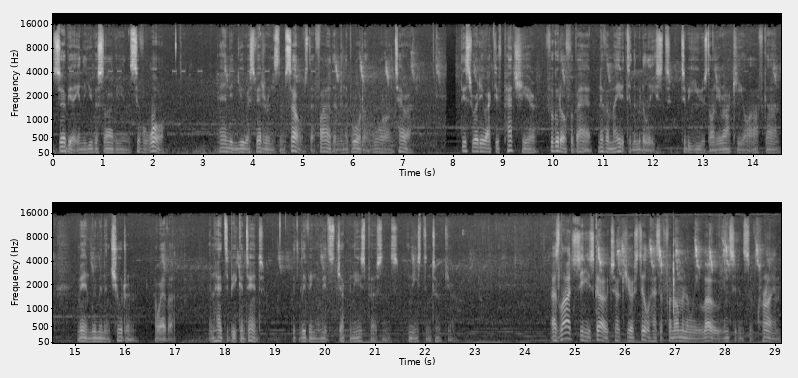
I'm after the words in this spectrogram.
Serbia in the Yugoslavian Civil War, and in US veterans themselves that fire them in the broader war on terror. This radioactive patch here, for good or for bad, never made it to the Middle East to be used on Iraqi or Afghan men, women, and children, however, and had to be content with living amidst Japanese persons in eastern Tokyo. As large cities go, Tokyo still has a phenomenally low incidence of crime.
